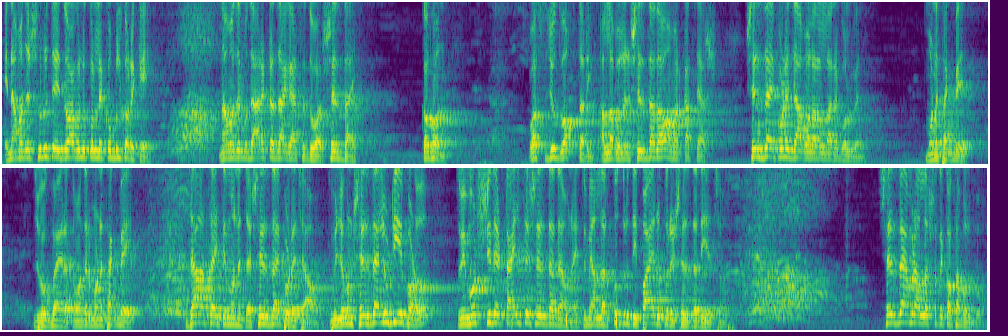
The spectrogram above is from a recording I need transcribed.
এই নামাজের শুরুতে এই দোয়াগুলো করলে কবুল করে কে? নামাজের মধ্যে আরেকটা জায়গা আছে দোয়ার শেষ দায় কখন? ওয়াসজুদ ওয়াক্তারিব। আল্লাহ বলেন, সেজদা দাও, আমার কাছে আস। সেজদায় পড়ে যা বলার আল্লাহরে বলবেন। মনে থাকবে? যুবক ভাইয়েরা, তোমাদের মনে থাকবে? যা চাইতে মনে চায়, সেজদায় পড়ে চাও তুমি যখন সেজদায় লুটিয়ে পড়ো, তুমি মসজিদের টাইলসে সেজদা দাও নাই, তুমি আল্লাহর কুদরতি পায়ের উপরে সেজদা দিয়েছ। সেজদায় আমরা আল্লাহর সাথে কথা বলব।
